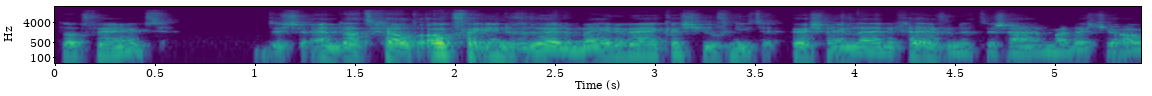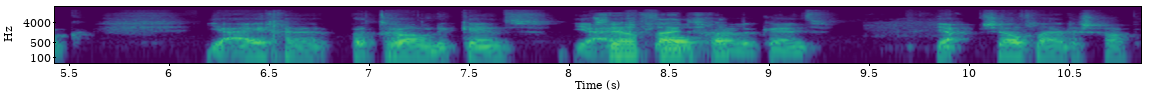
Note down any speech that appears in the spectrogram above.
dat werkt. Dus, en dat geldt ook voor individuele medewerkers. Je hoeft niet per se een leidinggevende te zijn, maar dat je ook je eigen patronen kent, je eigen valkuilen kent. Ja, zelfleiderschap.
